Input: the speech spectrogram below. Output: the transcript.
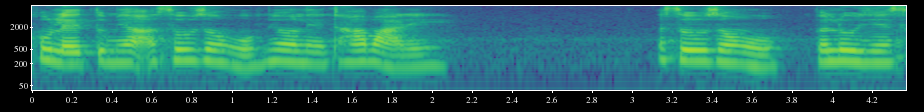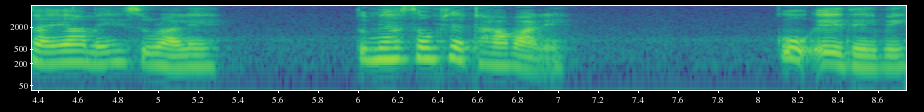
ခုလဲသူများအစိုးဆုံးကိုမျှော်လင့်ထားပါတယ် အစိုးဆုံးကိုဘယ်လိုရင်ဆိုင်ရမယ်ဆိုတာလဲသူများဆုံးဖြတ်ထားပါတယ်ကို့ဧည့်သည်ပဲ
